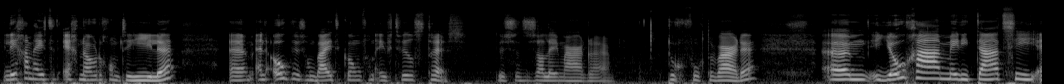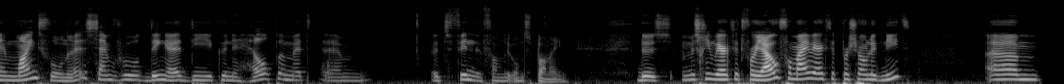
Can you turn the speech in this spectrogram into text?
Je lichaam heeft het echt nodig om te healen. Um, en ook dus om bij te komen van eventueel stress. Dus het is alleen maar uh, toegevoegde waarde. Um, yoga, meditatie en mindfulness zijn bijvoorbeeld dingen die je kunnen helpen met um, het vinden van die ontspanning. Dus misschien werkt het voor jou. Voor mij werkt het persoonlijk niet. Um,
